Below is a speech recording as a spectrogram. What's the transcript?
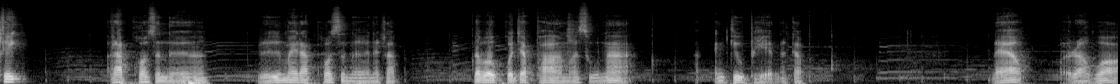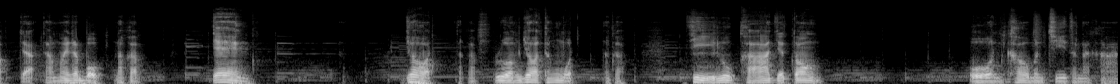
คลิก รับข้อเสนอ หรือไม่รับข้อเสนอนะครับ ระบบก็จะพามาสู่หน้า thank you page นะครับ แล้วเราก็จะทำให้ระบบนะครับ แจ้งยอดนะครับ รวมยอดทั้งหมดนะครับ ที่ลูกค้าจะต้องโอนเข้าบัญชีธนาคาร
